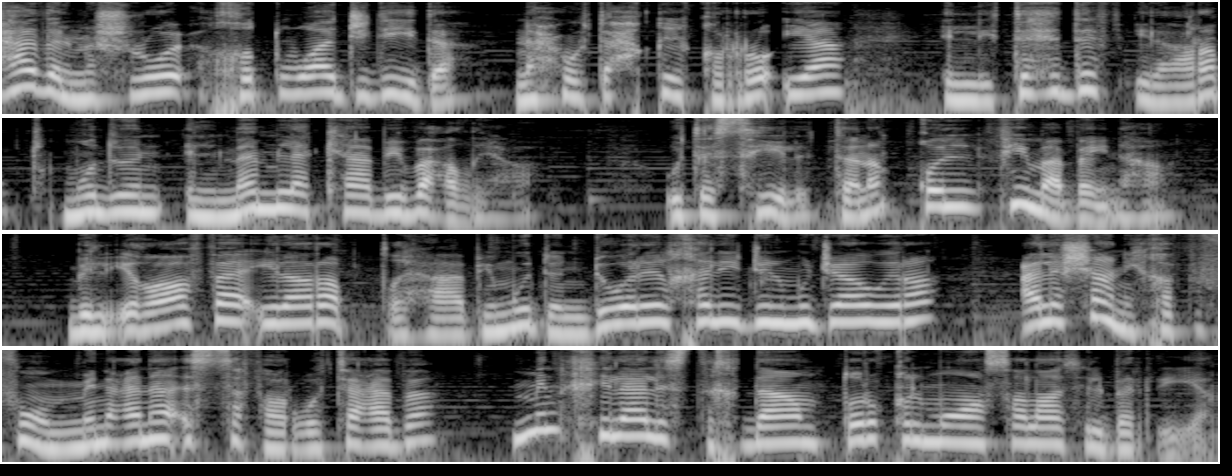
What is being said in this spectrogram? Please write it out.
هذا المشروع خطوة جديدة نحو تحقيق الرؤية اللي تهدف إلى ربط مدن المملكة ببعضها وتسهيل التنقل فيما بينها. بالإضافة إلى ربطها بمدن دول الخليج المجاورة علشان يخففون من عناء السفر وتعبه من خلال استخدام طرق المواصلات البرية.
